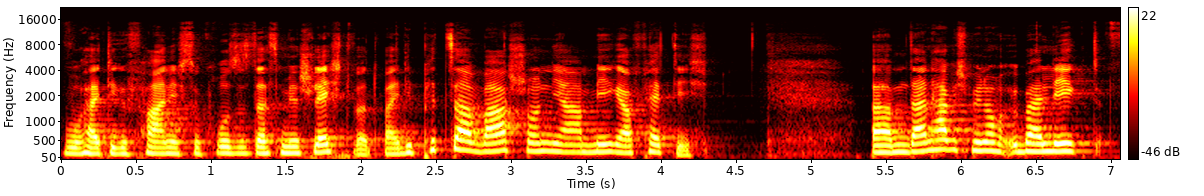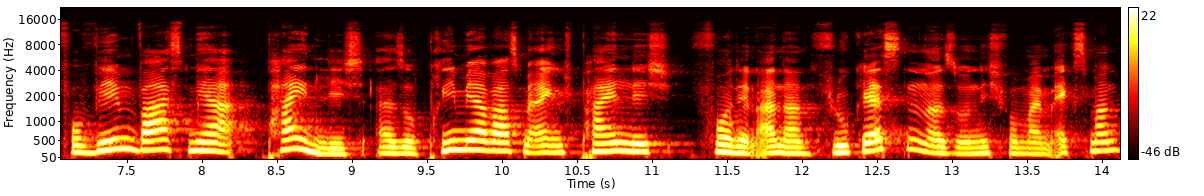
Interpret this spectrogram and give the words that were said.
wo halt die Gefahr nicht so groß ist, dass mir schlecht wird, weil die Pizza war schon ja mega fettig. Ähm, dann habe ich mir noch überlegt, vor wem war es mir peinlich? Also primär war es mir eigentlich peinlich vor den anderen Fluggästen, also nicht vor meinem Ex-Mann.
